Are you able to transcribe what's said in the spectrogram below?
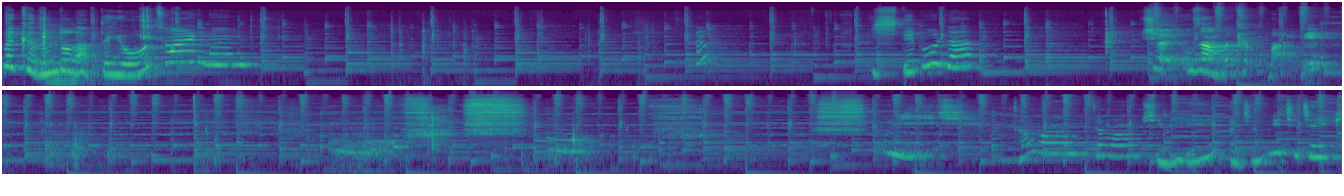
Bakalım dolapta yoğurt var mı? İşte burada. Şöyle uzan bakalım Barbie. Tamam, tamam. Şimdi acım geçecek.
